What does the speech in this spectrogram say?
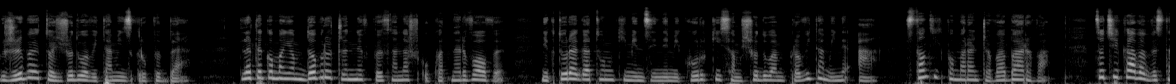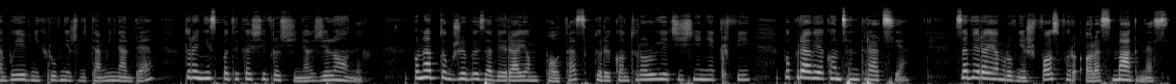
Grzyby to źródło witamin z grupy B. Dlatego mają dobroczynny wpływ na nasz układ nerwowy. Niektóre gatunki, m.in. kurki, są źródłem prowitaminy A, stąd ich pomarańczowa barwa. Co ciekawe, występuje w nich również witamina D, która nie spotyka się w roślinach zielonych. Ponadto grzyby zawierają potas, który kontroluje ciśnienie krwi, poprawia koncentrację. Zawierają również fosfor oraz magnez.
